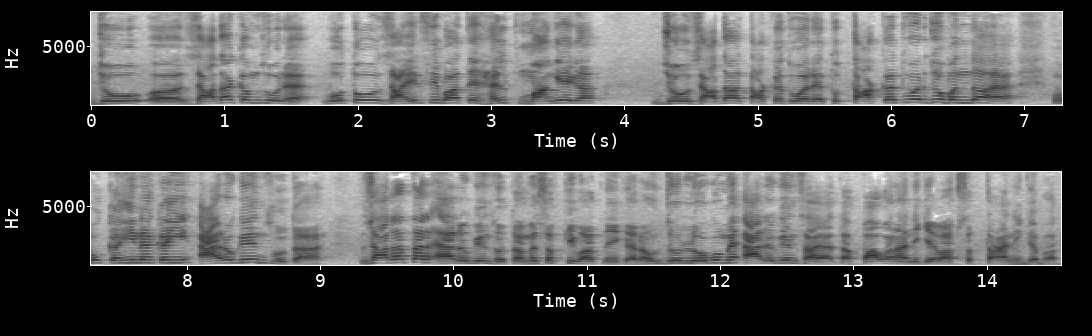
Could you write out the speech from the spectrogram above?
जो ज़्यादा कमज़ोर है, वो तो ज़ाहिर सी बात है हेल्प मांगेगा। जो ज़्यादा ताकतवर है तो ताकतवर जो बंदा है वो कहीं ना कहीं एरोगेंस होता है। ज़्यादातर एरोगेंस होता है। मैं सबकी बात नहीं कर रहा हूँ। जो लोगों में एरोगेंस आया था पावर आने के बाद सत्ता आने के बाद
